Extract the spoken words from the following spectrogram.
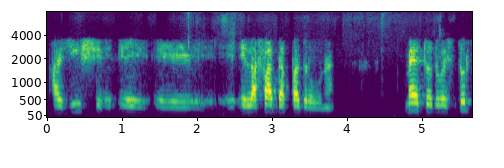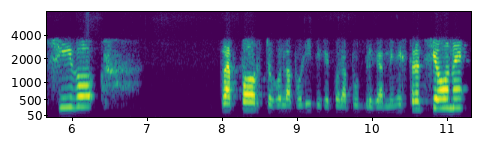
agisce e, e, e la fa da padrona. Metodo estorsivo, rapporto con la politica e con la pubblica amministrazione,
